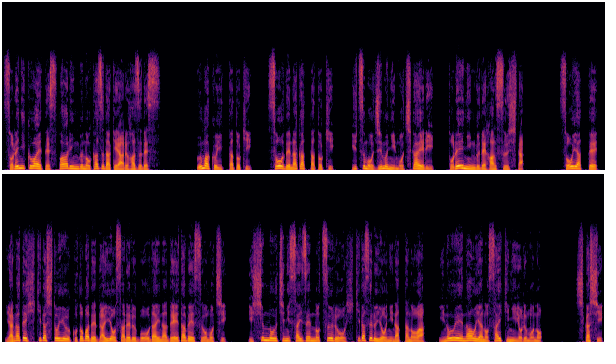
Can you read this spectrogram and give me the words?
それに加えてスパーリングの数だけあるはずです。うまくいった時、そうでなかった時、いつもジムに持ち帰り、トレーニングで反数した。そうやって、やがて引き出しという言葉で代用される膨大なデータベースを持ち、一瞬のうちに最善のツールを引き出せるようになったのは、井上直也の再起によるもの。しかし、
